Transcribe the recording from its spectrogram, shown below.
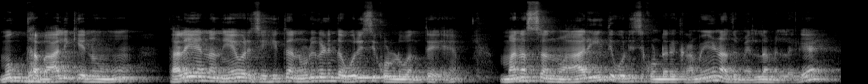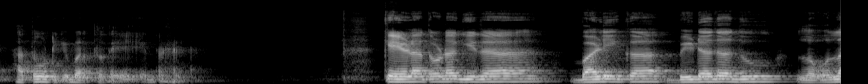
ಮುಗ್ಧ ಬಾಲಿಕೆಯನ್ನು ತಲೆಯನ್ನು ನೇವರಿಸಿ ಹಿತ ನುಡಿಗಳಿಂದ ಒಲಿಸಿಕೊಳ್ಳುವಂತೆ ಮನಸ್ಸನ್ನು ಆ ರೀತಿ ಒಲಿಸಿಕೊಂಡರೆ ಕ್ರಮೇಣ ಅದು ಮೆಲ್ಲ ಮೆಲ್ಲಗೆ ಹತೋಟಿಗೆ ಬರ್ತದೆ ಅಂತ ಹೇಳ್ತಾರೆ. ಕೇಳತೊಡಗಿದ ಬಳಿಕ ಬಿಡದದು ಲೋಲ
